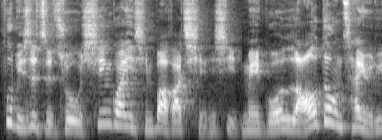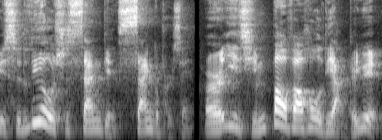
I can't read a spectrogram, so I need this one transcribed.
富比士指出，新冠疫情爆发前夕，美国劳动参与率是六十三点三个 percent，而疫情爆发后两个月，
